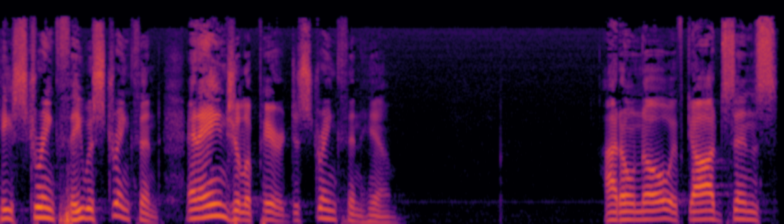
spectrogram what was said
He strength he was strengthened. An angel appeared to strengthen him. I don't know if God sends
